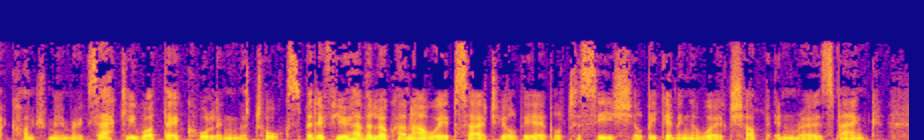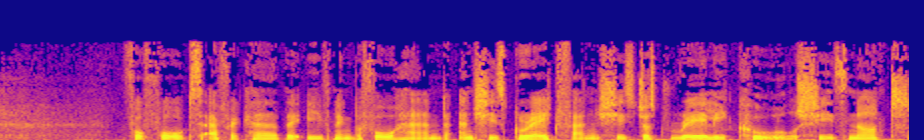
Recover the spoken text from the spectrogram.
I can't remember exactly what they're calling the talks, but if you have a look on our website, you'll be able to see she'll be giving a workshop in Rosebank for Forbes Africa the evening beforehand, and she's great fun. She's just really cool. She's not.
